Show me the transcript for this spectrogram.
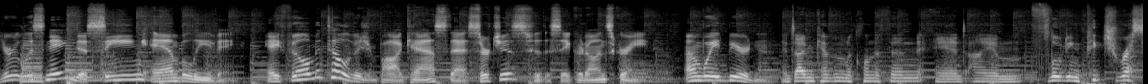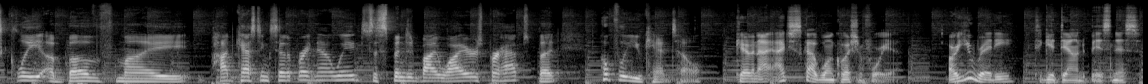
You're listening to Seeing and Believing, a film and television podcast that searches for the sacred on screen. I'm Wade Bearden. And I'm Kevin McLenithan, and I am floating picturesquely above my podcasting setup right now, Wade, suspended by wires perhaps, but hopefully you can't tell. Kevin, I, I just got one question for you. Are you ready to get down to business?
